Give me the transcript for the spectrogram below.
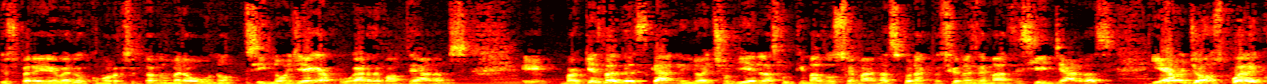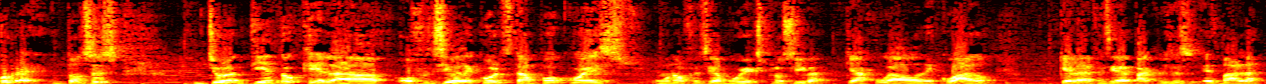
Yo esperaría verlo como receptor número uno si no llega a jugar Devontae Adams. Eh, Marquez Valdez Scantling lo ha hecho bien las últimas dos semanas con actuaciones de más de 100 yardas. Y Aaron Jones puede correr. Entonces, yo entiendo que la ofensiva de Colts tampoco es una ofensiva muy explosiva, que ha jugado adecuado, que la defensiva de Packers es, mala,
